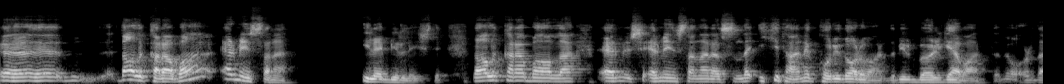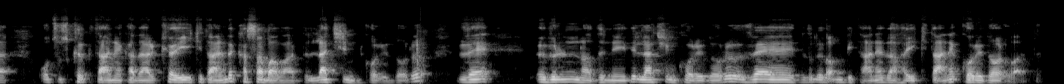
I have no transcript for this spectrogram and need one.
Ee, Dağlık Karabağ Ermenistan'a ile birleşti. Dağlık Karabağ'la Ermenistan arasında iki tane koridor vardı, bir bölge vardı ve orada 30-40 tane kadar köy, iki tane de kasaba vardı. Laçin koridoru ve öbürünün adı neydi? Laçin koridoru ve bir tane daha iki tane koridor vardı.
